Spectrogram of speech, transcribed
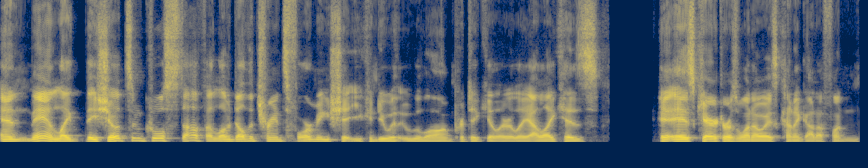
And man, like they showed some cool stuff. I loved all the transforming shit you can do with Oolong, particularly. I like his his character is one I always kind of got a fun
